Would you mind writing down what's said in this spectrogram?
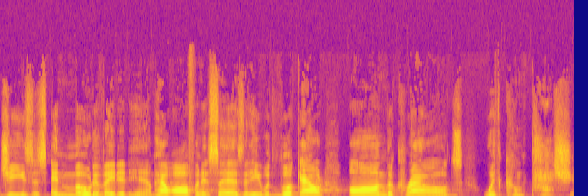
Jesus and motivated him. How often it says that he would look out on the crowds with compassion.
